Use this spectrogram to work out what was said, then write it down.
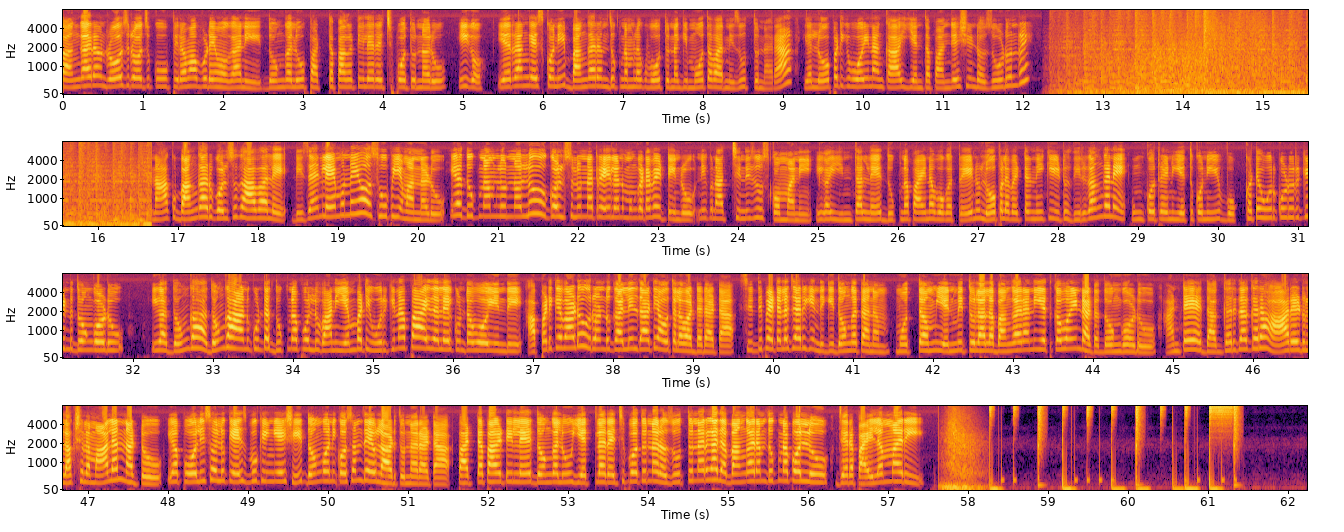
బంగారం రోజు రోజుకు పిరమవ్వుడేమో గాని దొంగలు పట్టపగటిలే రెచ్చిపోతున్నారు. ఇగో ఎర్రంగేసుకొని బంగారం దుక్నంలోకి పోతున్న గీ మోతవారిని చూస్తున్నారా? ఇక లోపటికి పోయినాక ఎంత పనిచేసిండో చూడుండ్రి బంగారు గొలుసు కావాలి. డిజైన్లు ఏమున్నాయో చూపియమన్నాడు. ఇక దుగ్నంలున్నోళ్ళు గొలుసులున్న ట్రేలను ముంగట పెట్టిండ్రు. నీకు నచ్చింది చూసుకోమని ఇక ఇంతల్నే దుక్న పైన ఒక ట్రైను లోపల పెట్టనీకి ఇటు తిరగంగానే ఇంకో ట్రైన్ ఎత్తుకొని ఒక్కటే ఊరుకోడు ఉరికిండు దొంగోడు. ఇక దొంగ దొంగ అనుకుంటా దుక్న పొల్లు వాని ఎంబటి ఉరికినా పాయిద లేకుండా పోయింది. అప్పటికే వాడు రెండు గల్లీలు దాటి అవతల పడ్డాడట. సిద్దిపేటలో జరిగింది గీ దొంగతనం. మొత్తం ఎనిమిది తులాల బంగారాన్ని ఎత్తుకపోయిండట దొంగోడు. అంటే దగ్గర దగ్గర ఆరేడు లక్షల మాలన్నట్టు. ఇక పోలీసోళ్ళు కేసు బుకింగ్ చేసి దొంగని కోసం దేవులాడుతున్నారట. పట్టపాటిల్లే దొంగలు ఎట్లా రెచ్చిపోతున్నారో చూస్తున్నారు కదా బంగారం దుక్న పొల్లు. జర పైలం మరి.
